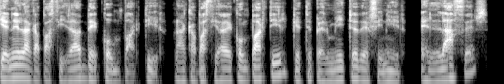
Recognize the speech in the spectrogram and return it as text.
tiene la capacidad de compartir, la capacidad de compartir que te permite definir enlaces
